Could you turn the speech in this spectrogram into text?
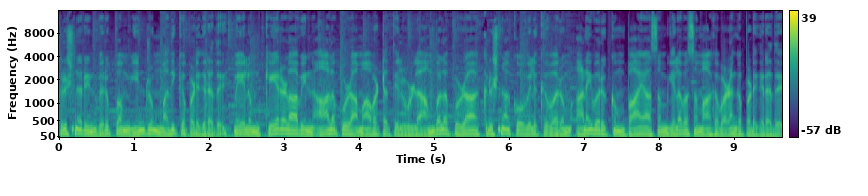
கிருஷ்ணரின் விருப்பம் இன்றும் மதிக்கப்படுகிறது. மேலும் கேரளாவின் ஆலப்புழா மாவட்டத்தில் உள்ள அம்பலப்புழா கிருஷ்ணா கோவிலுக்கு வரும் அனைவருக்கும் பாயாசம் இலவசமாக வழங்கப்படுகிறது.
